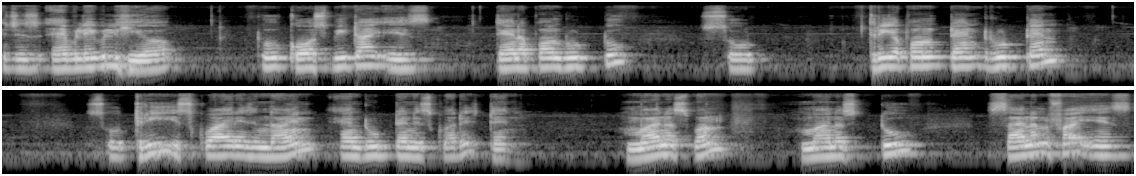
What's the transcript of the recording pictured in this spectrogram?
which is available here 2 cos beta is 10 upon root 2 so 3 upon 10 root 10 so 3 square is 9 and root 10 square is 10. Minus 1 minus 2 sin alpha is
